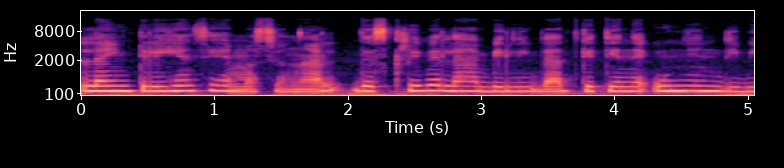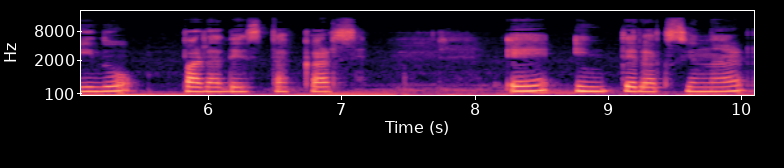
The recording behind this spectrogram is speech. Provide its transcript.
La inteligencia emocional describe la habilidad que tiene un individuo para destacarse e interaccionar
